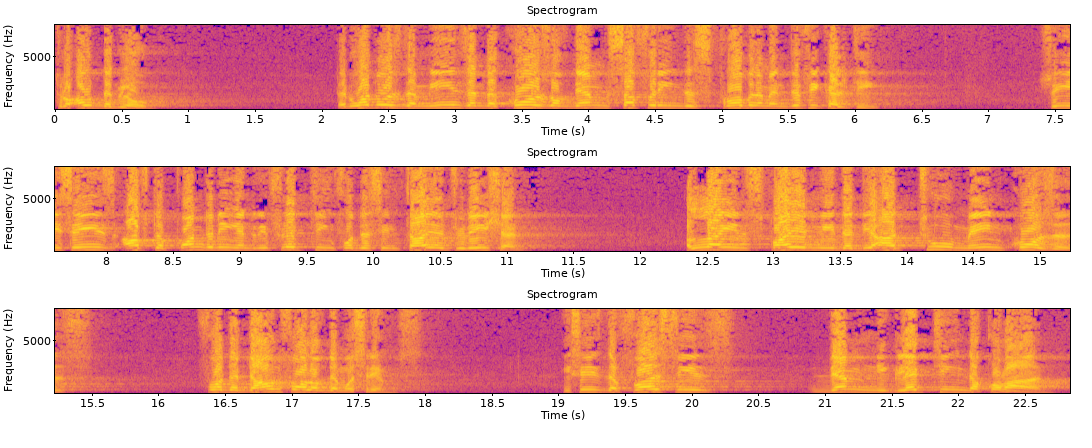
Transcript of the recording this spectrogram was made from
throughout the globe. That what was the means and the cause of them suffering this problem and difficulty. So he says, after pondering and reflecting for this entire duration, Allah inspired me that there are two main causes for the downfall of the Muslims. He says the first is them neglecting the Quran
